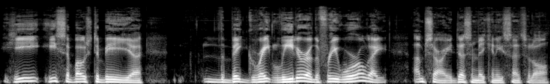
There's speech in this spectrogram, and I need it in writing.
he he's supposed to be uh, the big great leader of the free world. I I'm sorry, it doesn't make any sense at all.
